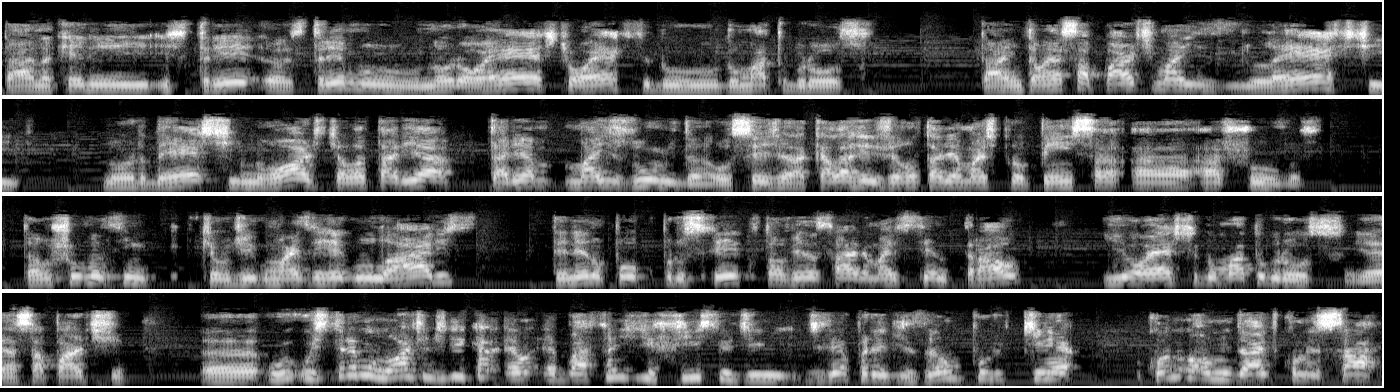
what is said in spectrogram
tá? Naquele extre extremo noroeste, oeste do, do Mato Grosso, tá? Então essa parte mais leste, nordeste e norte, ela estaria estaria mais úmida, ou seja, aquela região estaria mais propensa a, a, chuvas. Então chuvas assim que eu digo mais irregulares, tendendo um pouco para o seco, talvez essa área mais central e oeste do Mato Grosso. E essa parte Uh, o, o, extremo norte, eu diria que é, é bastante difícil de dizer a previsão, porque quando a umidade começar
